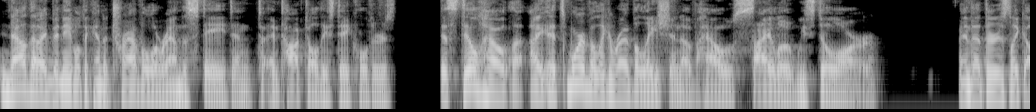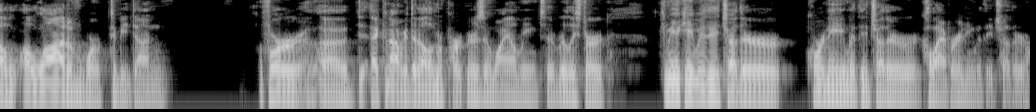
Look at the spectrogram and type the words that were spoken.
now that I've been able to kind of travel around the state and, and talk to all these stakeholders, it's still how I, it's more of a, like a revelation of how siloed we still are and that there's like a, a lot of work to be done for uh, economic development partners in Wyoming to really start communicating with each other, coordinating with each other, collaborating with each other.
